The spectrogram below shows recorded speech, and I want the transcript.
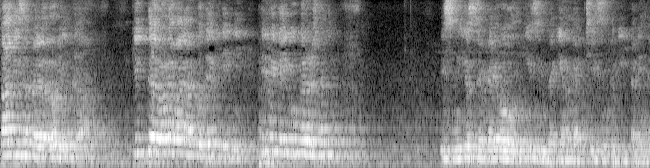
शादी से पहले रो रही क्या कितने रोने वाले आपको देख लेंगे फिर भी कहीं को करे शादी। इस नीयत से करे वो उनकी ज़िंदगी हमें अच्छी ज़िंदगी करेंगे।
